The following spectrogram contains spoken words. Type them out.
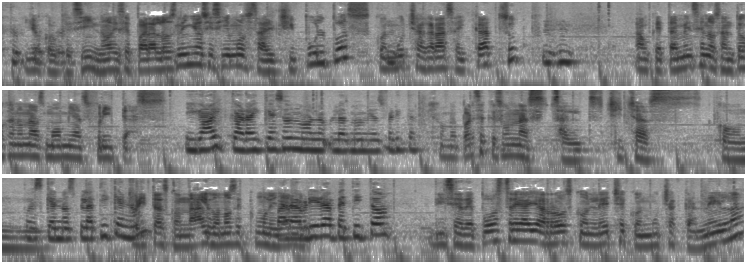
Yo creo que sí, ¿no? Dice, para los niños hicimos salchipulpos con mucha grasa y catsup aunque también se nos antojan unas momias fritas. Y ay, caray, ¿qué son las momias fritas? me parece que son unas salchichas con... Pues que nos platiquen, ¿no? Fritas con algo, no sé cómo le llaman. Para abrir apetito. Dice, de postre hay arroz con leche con mucha canela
